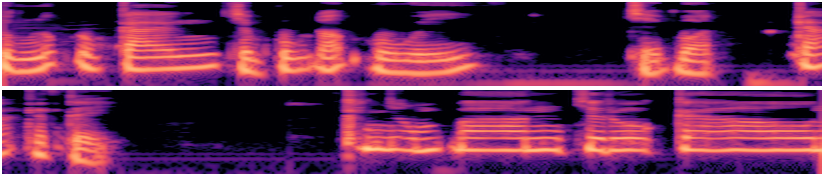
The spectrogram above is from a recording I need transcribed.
ទំនុករំកើងចំពុក11ជាបទ កកតេ ខ្ញុំបានជ្រកកោន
